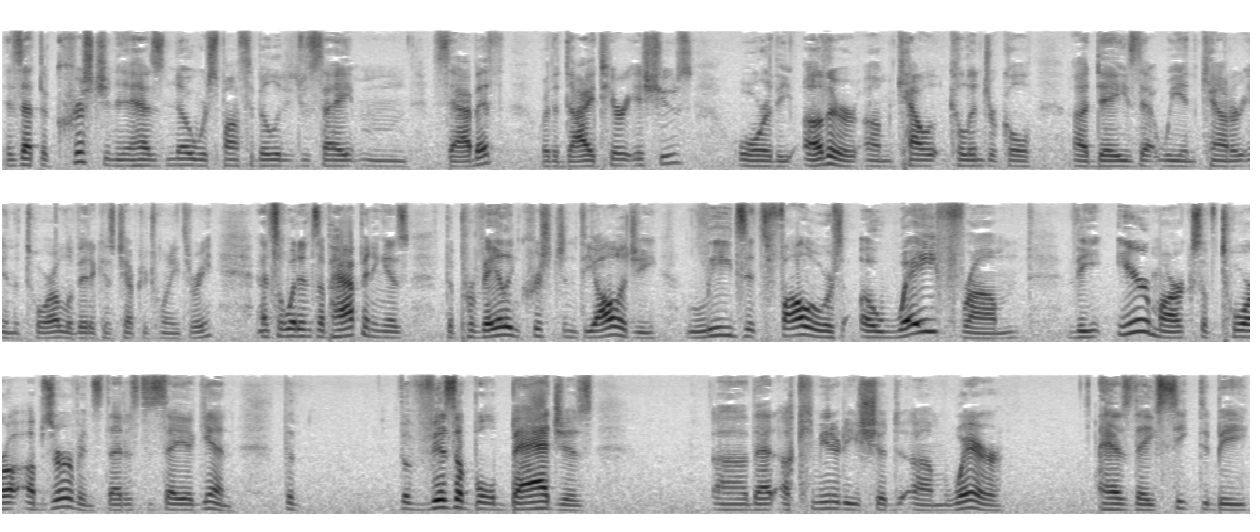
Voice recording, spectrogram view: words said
is that the Christian has no responsibility to say mm, Sabbath or the dietary issues or the other um, cal- calendrical uh, days that we encounter in the Torah, Leviticus chapter 23. And so what ends up happening is the prevailing Christian theology leads its followers away from the earmarks of Torah observance. That is to say, again, the, the visible badges uh, that a community should um, wear as they seek to be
